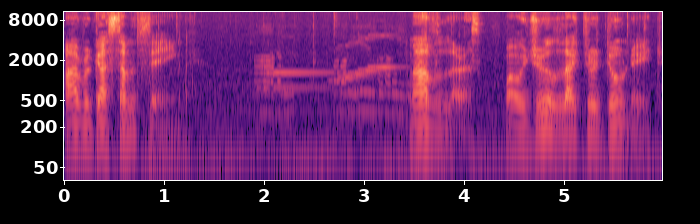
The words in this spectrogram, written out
I've got something. Marvelous. What would you like to donate?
